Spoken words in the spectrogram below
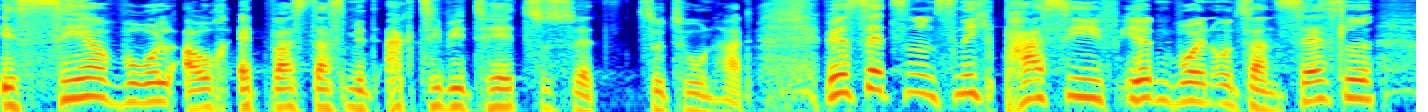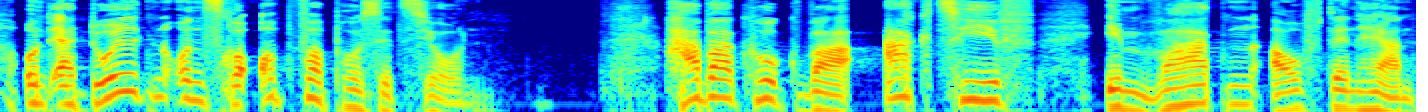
ist sehr wohl auch etwas, das mit Aktivität zu, zu, tun hat. Wir setzen uns nicht passiv irgendwo in unseren Sessel und erdulden unsere Opferposition. Habakuk war aktiv im Warten auf den Herrn.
